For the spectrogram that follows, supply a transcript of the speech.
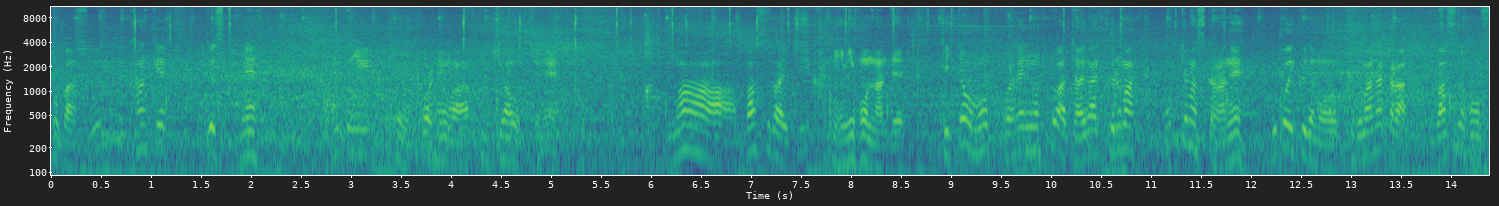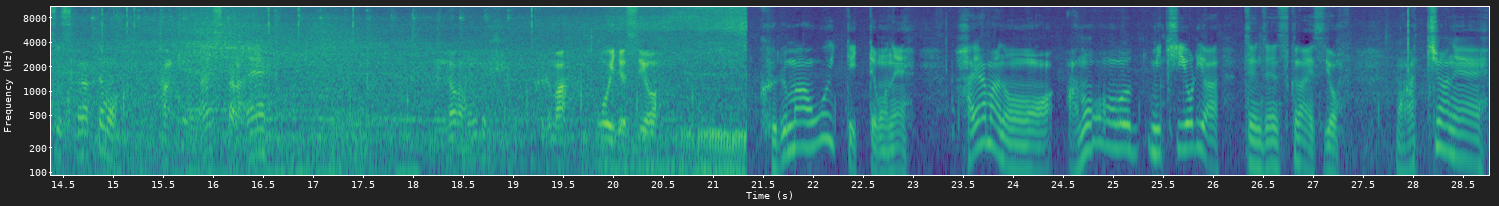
とかそういう関係ですかね。本当に、ここら辺は道が多くてね。まあバスが1時間に2本なんでって言ってももうここら辺の人は大概車持ってますからね。どこ行くでも車だからバスの本数少なくても関係ないですからね。だから本当に車多いですよ。車多いって言ってもね葉山のあの道よりは全然少ないですよ。あっちはね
